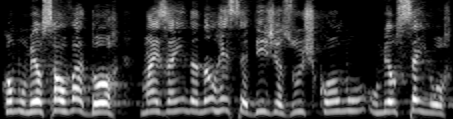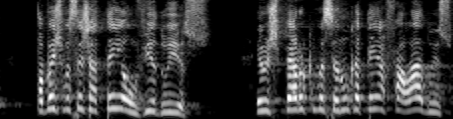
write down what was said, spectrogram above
como meu Salvador, mas ainda não recebi Jesus como o meu Senhor. Talvez você já tenha ouvido isso. Eu espero que você nunca tenha falado isso,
